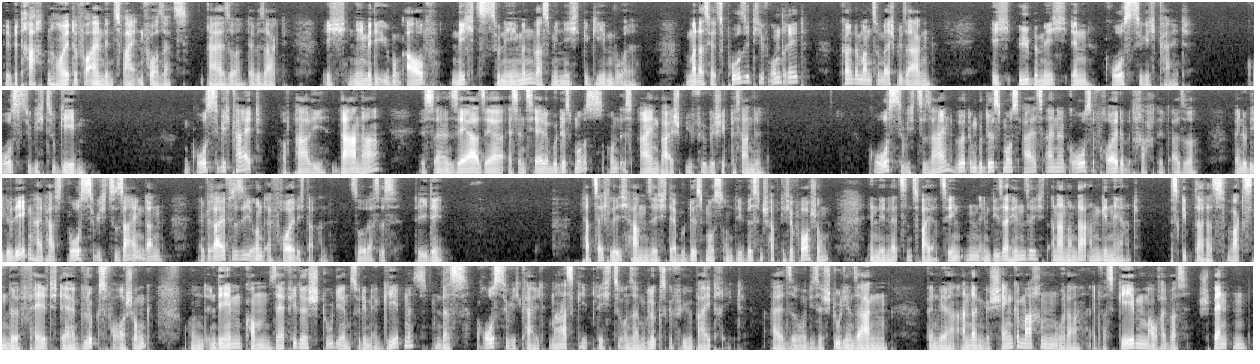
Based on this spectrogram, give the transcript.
Wir betrachten heute vor allem den zweiten Vorsatz. Also, der besagt, ich nehme die Übung auf, nichts zu nehmen, was mir nicht gegeben wurde. Wenn man das jetzt positiv umdreht, könnte man zum Beispiel sagen, ich übe mich in Großzügigkeit. Großzügig zu geben. Und Großzügigkeit, auf Pali Dana, ist äh, sehr, sehr essentiell im Buddhismus und ist ein Beispiel für geschicktes Handeln. Großzügig zu sein wird im Buddhismus als eine große Freude betrachtet. Also wenn du die Gelegenheit hast, großzügig zu sein, dann ergreife sie und erfreue dich daran. So, das ist die Idee. Tatsächlich haben sich der Buddhismus und die wissenschaftliche Forschung in den letzten zwei Jahrzehnten in dieser Hinsicht aneinander angenähert. Es gibt da das wachsende Feld der Glücksforschung und in dem kommen sehr viele Studien zu dem Ergebnis, dass Großzügigkeit maßgeblich zu unserem Glücksgefühl beiträgt. Also diese Studien sagen, wenn wir anderen Geschenke machen oder etwas geben, auch etwas spenden,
